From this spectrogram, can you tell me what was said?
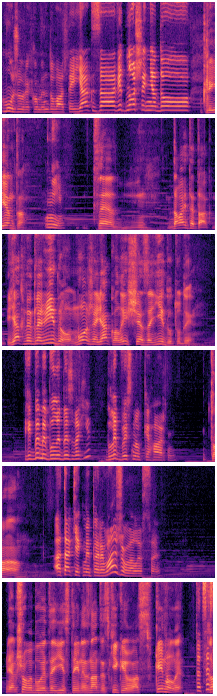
можу рекомендувати. Як за відношення до. Клієнта Ні. це. м, Давайте так. Як не для відео, може я колись ще заїду туди. Якби ми були без ваги, були б висновки гарні. Та, А так як ми переважували все, якщо ви будете їсти і не знати, скільки вас вкинули, то це Ну,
